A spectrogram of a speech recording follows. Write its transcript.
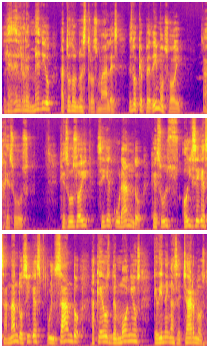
le dé el remedio a todos nuestros males. Es lo que pedimos hoy a Jesús. Jesús hoy sigue curando, Jesús hoy sigue sanando, sigue expulsando aquellos demonios que vienen a acecharnos.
